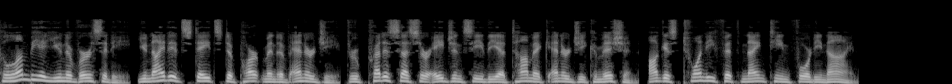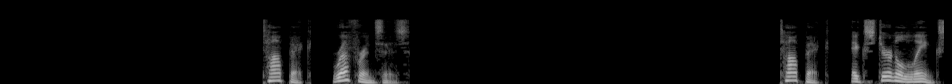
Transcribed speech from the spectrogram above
Columbia University, United States Department of Energy through predecessor agency the Atomic Energy Commission, August 25, 1949. Topic: References. Topic: External links.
